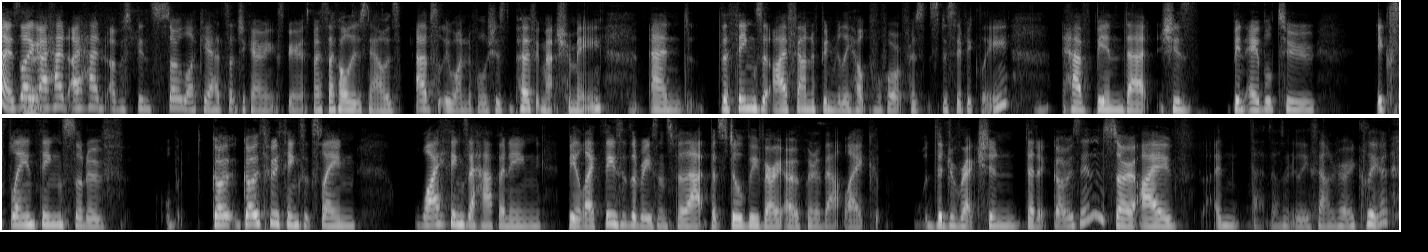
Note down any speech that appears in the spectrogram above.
nice. Like Yeah. I had, I had, I was been so lucky. I had such a caring experience. My psychologist now is absolutely wonderful. She's the perfect match for me. And the things that I found have been really helpful for, for specifically have been that she's been able to explain things, sort of go go through things, explain why things are happening, be like these are the reasons for that, but still be very open about like the direction that it goes in. So I've and that doesn't really sound very clear.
